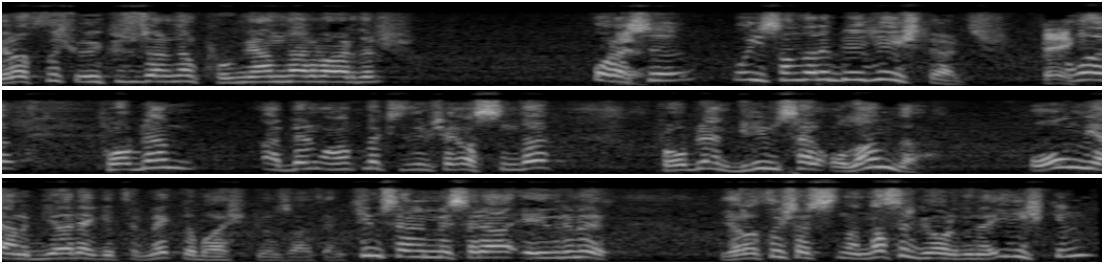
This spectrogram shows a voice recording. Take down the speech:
yaratılış öyküsü üzerinden kurmayanlar vardır. Orası o insanların bileceği işlerdir. Peki. Ama problem, benim anlatmak istediğim şey aslında problem bilimsel olan da olmayanı bir araya getirmekle başlıyor zaten. Kimsenin mesela evrimi yaratılış açısından nasıl gördüğüne ilişkin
